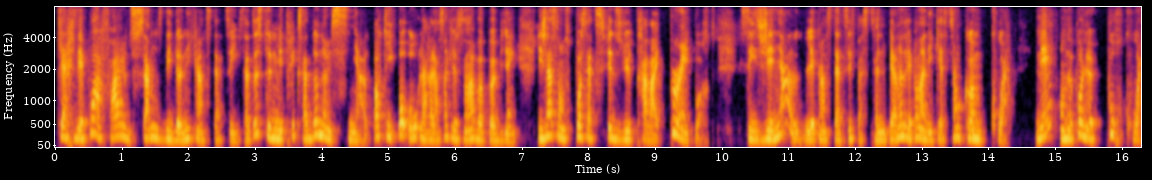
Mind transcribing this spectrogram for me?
qui n'arrivaient pas à faire du sens des données quantitatives. C'est-à-dire, c'est une métrique, ça donne un signal. OK, oh, oh, la relation avec le gestionnaire va pas bien. Les gens sont pas satisfaits du lieu de travail. Peu importe. C'est génial, le quantitatif, parce que ça nous permet de répondre à des questions comme quoi. Mais on n'a pas le pourquoi.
